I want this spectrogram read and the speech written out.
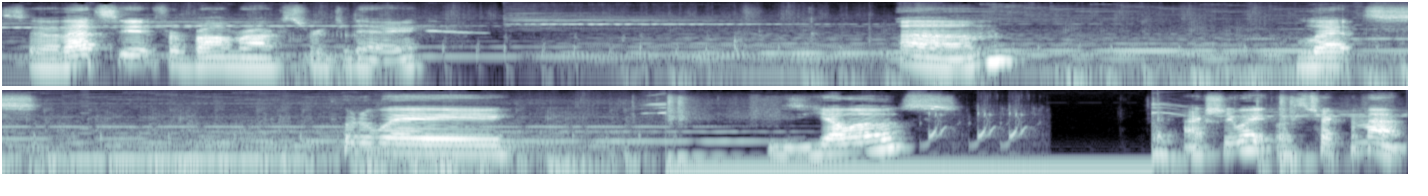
So that's it for bomb rocks for today. Um, let's put away these yellows. Actually, wait, let's check the map.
